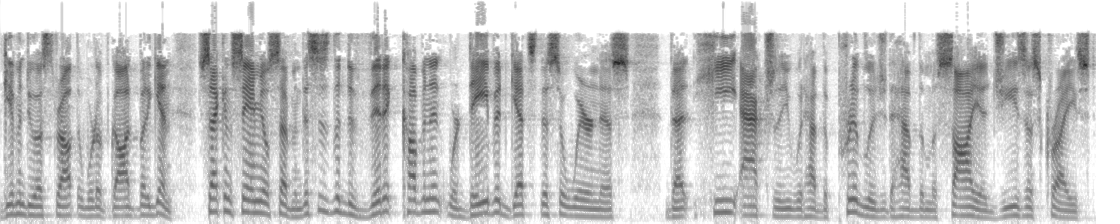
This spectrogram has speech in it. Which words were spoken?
given to us throughout the Word of God. But again, 2 Samuel 7, this is the Davidic covenant where David gets this awareness that he actually would have the privilege to have the Messiah, Jesus Christ,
